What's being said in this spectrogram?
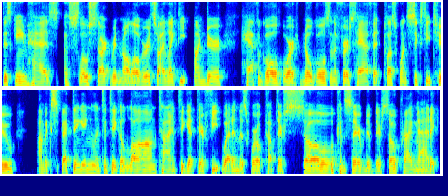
this game has a slow start written all over it. So I like the under half a goal or no goals in the first half at plus 162. I'm expecting England to take a long time to get their feet wet in this World Cup. They're so conservative, they're so pragmatic,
